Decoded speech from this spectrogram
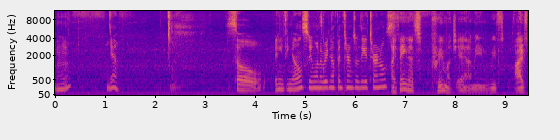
Mhm. hmm yeah so anything else we want to bring up in terms of the eternals I think that's pretty much it. I mean, we've I've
